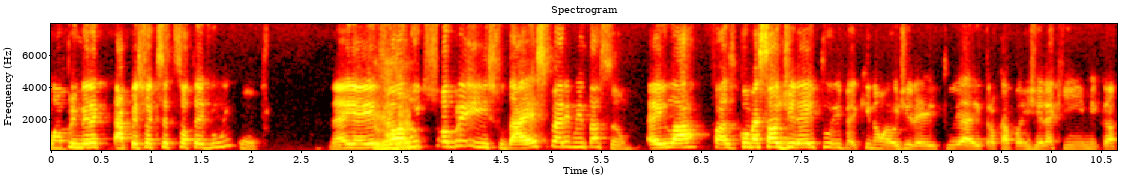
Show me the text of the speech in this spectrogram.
com a primeira a pessoa que você só teve um encontro. Né? E aí ele é fala muito sobre isso, da experimentação. É ir lá, faz, começar o direito e ver que não é o direito, e aí trocar para engenharia química,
